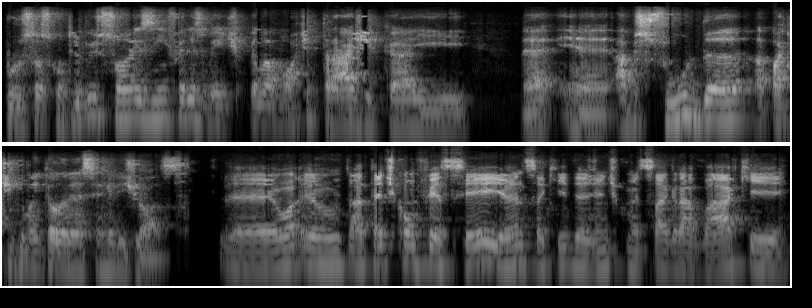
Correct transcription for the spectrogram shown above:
por suas contribuições e infelizmente pela morte trágica e né, é, absurda a partir de uma intolerância religiosa. É, eu, eu, até te confessei antes aqui da gente começar a gravar que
